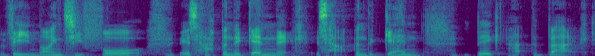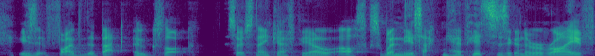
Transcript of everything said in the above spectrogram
V94. It's happened again, Nick. It's happened again. Big at the back is it five at the back o'clock. So Snake FPL asks when the attacking heavy hitters are going to arrive,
